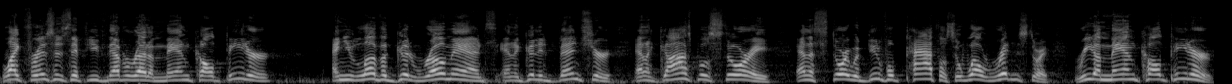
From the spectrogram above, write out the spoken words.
Like, for instance, if you've never read A Man Called Peter and you love a good romance and a good adventure and a gospel story and a story with beautiful pathos, a well written story, read A Man Called Peter.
